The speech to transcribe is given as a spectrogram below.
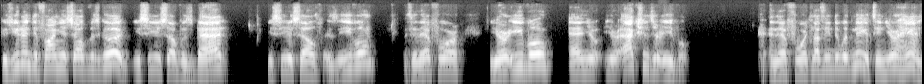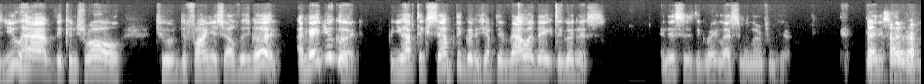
because you didn't define yourself as good. You see yourself as bad. You see yourself as evil. And so therefore, you're evil and your, your actions are evil. And therefore, it's nothing to do with me. It's in your hands. You have the control to define yourself as good. I made you good, but you have to accept the goodness. You have to validate the goodness. And this is the great lesson we learn from here. That, sorry, Rav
